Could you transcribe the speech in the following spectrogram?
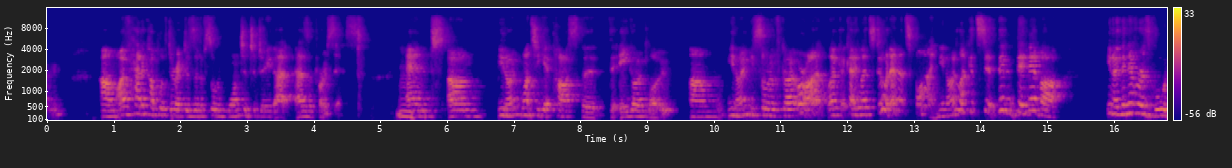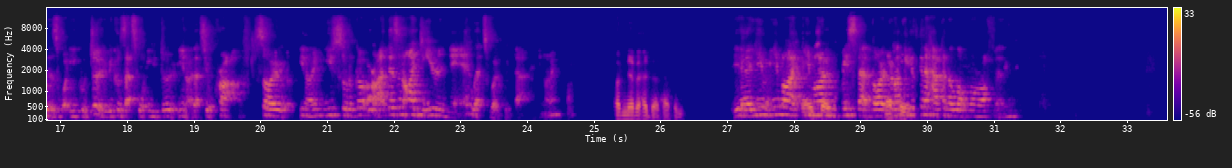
um, I've had a couple of directors that have sort of wanted to do that as a process. Mm. And, um, you know, once you get past the, the ego blow, um, you know, you sort of go, all right, like, okay, let's do it. And it's fine, you know, like it's, they're, they're never, you know, they're never as good as what you could do because that's what you do, you know, that's your craft. So, you know, you sort of go, all right, there's an idea in there, let's work with that, you know. I've never had that happen yeah, you, you might you might have missed that boat, but I think it's going to happen a lot more often.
